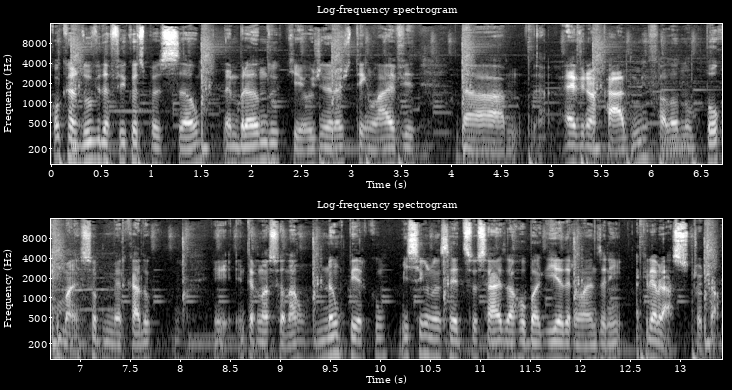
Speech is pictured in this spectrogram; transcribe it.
Qualquer dúvida, fico à disposição. Lembrando que hoje de noite tem live da Avenue Academy falando um pouco mais sobre o mercado internacional. Não percam, me sigam nas redes sociais, arroba guia Aquele abraço, tchau, tchau.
